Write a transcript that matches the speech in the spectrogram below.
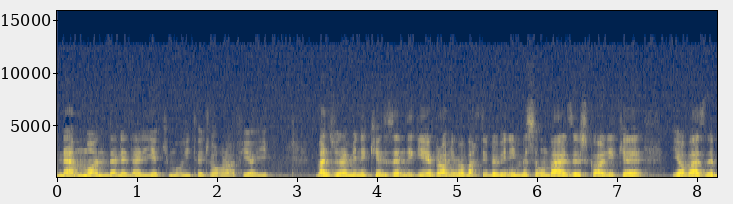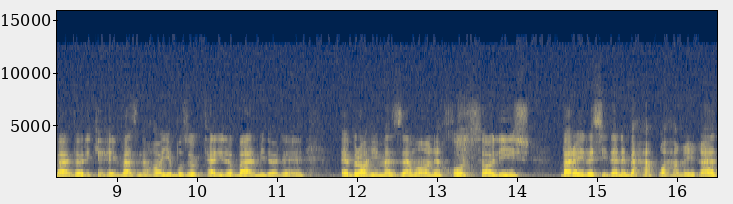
نه ماندن در یک محیط جغرافیایی. منظورم اینه که زندگی ابراهیم رو وقتی ببینیم مثل اون ورزشکاری که یا وزن برداری که هی وزنه های بزرگتری رو برمیداره ابراهیم از زمان خردسالیش برای رسیدن به حق و حقیقت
